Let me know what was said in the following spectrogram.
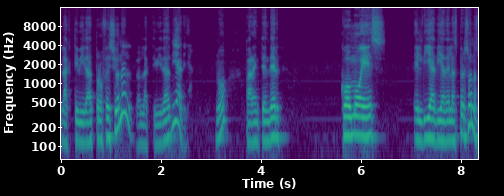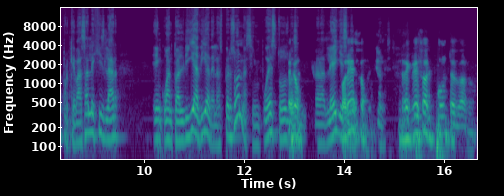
la actividad profesional, la actividad diaria, ¿no? Para entender cómo es el día a día de las personas, porque vas a legislar en cuanto al día a día de las personas, impuestos, las leyes. Por eso, regreso al punto, Eduardo.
